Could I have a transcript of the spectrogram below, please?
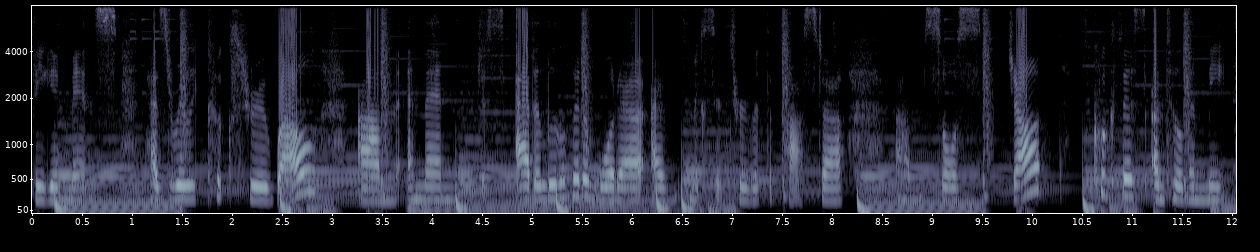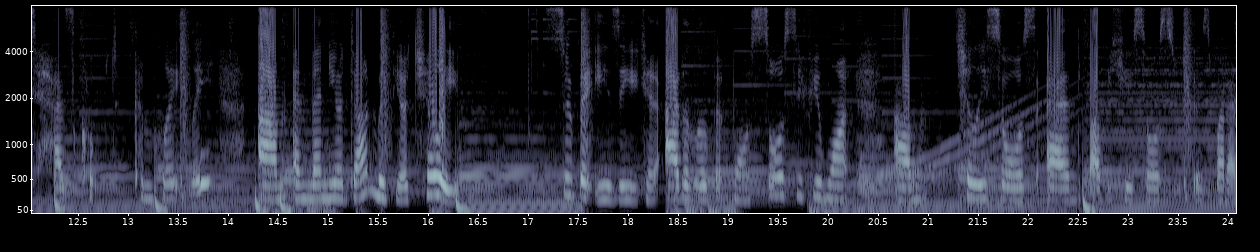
vegan mince has really cooked through well um, and then just add a little bit of water. I mix it through with the pasta um, sauce jar. Cook this until the meat has cooked completely um, and then you're done with your chili super easy you can add a little bit more sauce if you want um, chili sauce and barbecue sauce is what I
